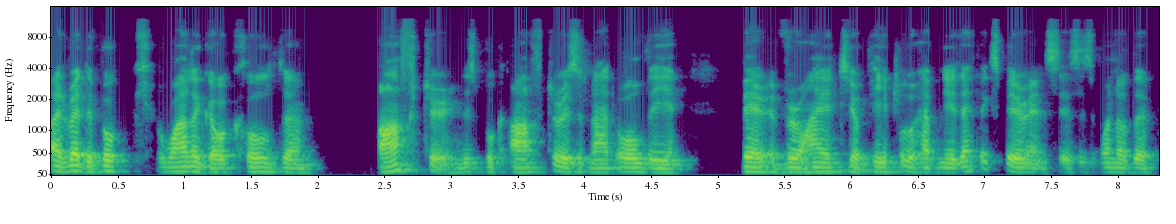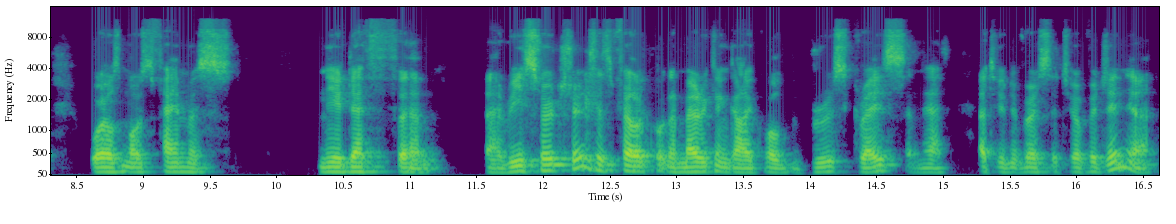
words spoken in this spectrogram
I read a book a while ago called um, After. This book, After, is about all the variety of people who have near-death experiences. It's one of the world's most famous near-death um, uh, researchers. A fellow called, an American guy called Bruce Greyson at, at the University of Virginia.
